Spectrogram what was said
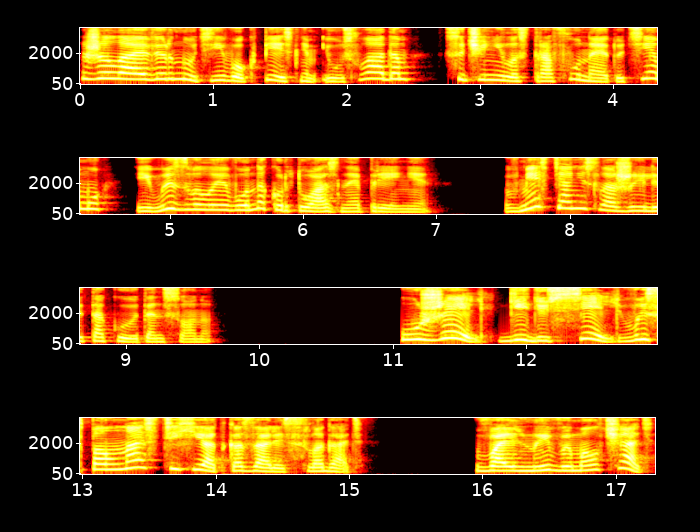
желая вернуть его к песням и усладам, сочинила строфу на эту тему и вызвала его на куртуазное прение. Вместе они сложили такую тенсону. «Ужель, Гидюссель, вы сполна стихи отказались слагать? Вольны вы молчать,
